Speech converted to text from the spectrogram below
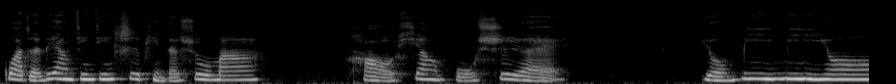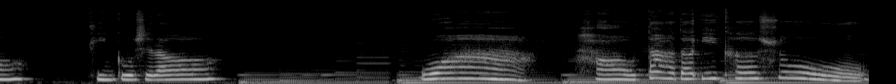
挂着亮晶晶饰品的树吗？好像不是哎，有秘密哦。听故事喽！哇，好大的一棵树！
